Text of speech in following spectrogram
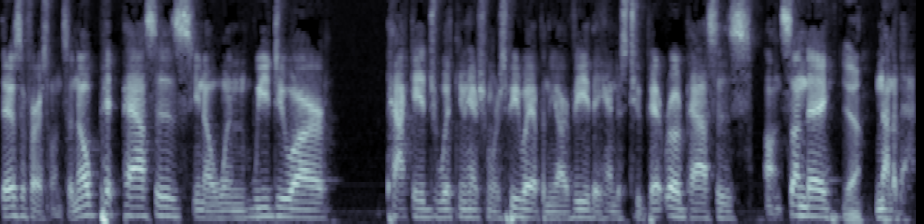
There's the first one. So no pit passes. You know, when we do our package with New Hampshire Motor Speedway up in the RV, they hand us two pit road passes on Sunday. Yeah. None of that.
